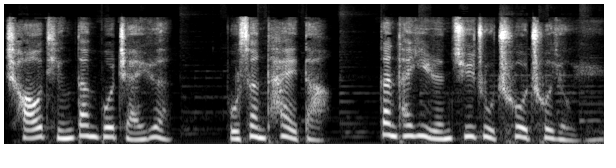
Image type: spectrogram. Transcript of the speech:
朝廷单薄宅院不算太大，但他一人居住绰绰有余。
